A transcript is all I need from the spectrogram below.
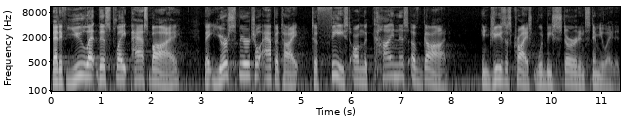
that if you let this plate pass by, that your spiritual appetite to feast on the kindness of God in Jesus Christ would be stirred and stimulated.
